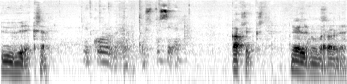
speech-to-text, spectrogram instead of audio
119. ja 3 tuosta siellä. 21. Nelinumeroinen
